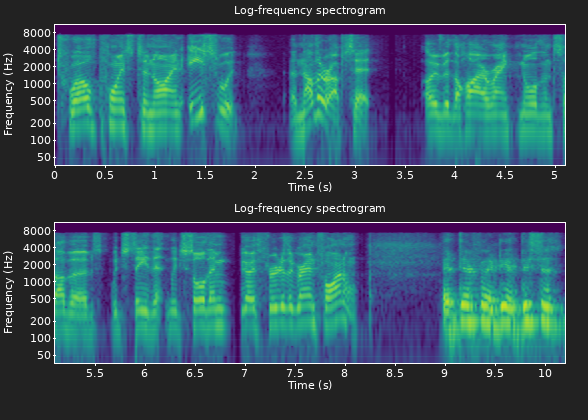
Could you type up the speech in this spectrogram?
12 points to 9. Eastwood, another upset over the higher ranked northern suburbs, which see that which saw them go through to the grand final. It definitely did. This is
